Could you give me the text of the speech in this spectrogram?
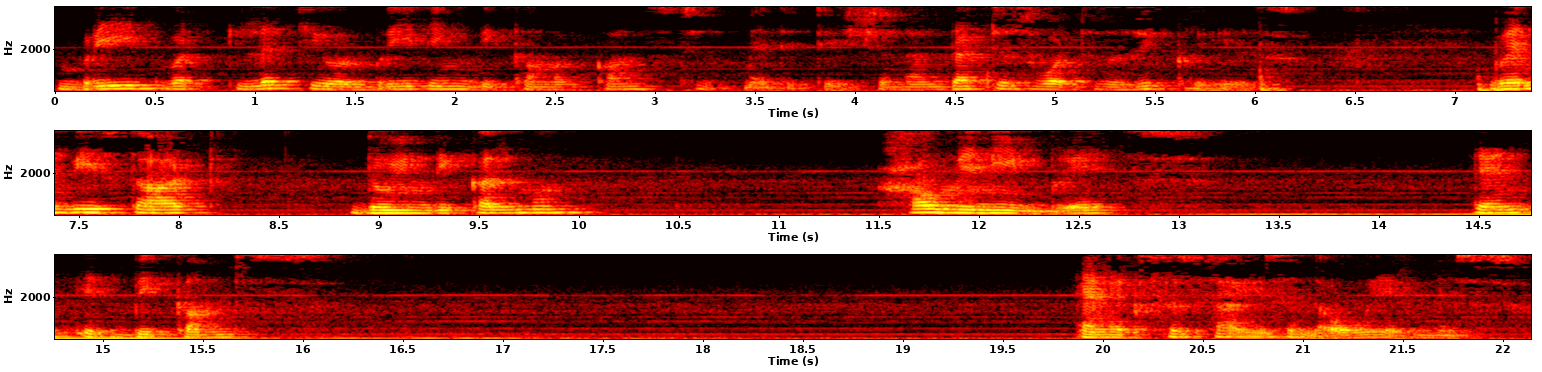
Breathe, but let your breathing become a constant meditation, and that is what zikr is. When we start doing the kalma, how many breaths, then it becomes an exercise in awareness.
